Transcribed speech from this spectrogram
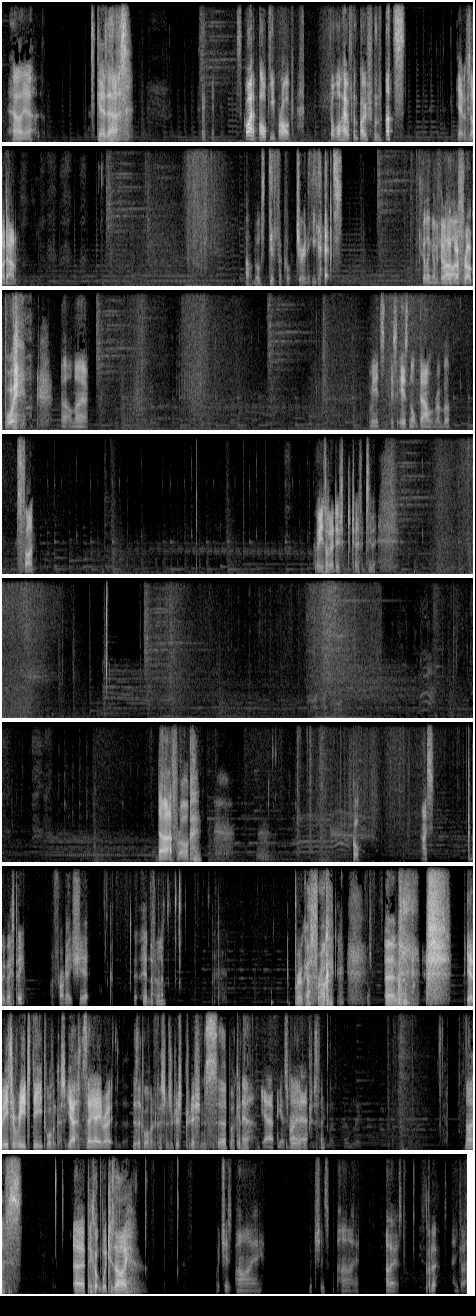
Hell yeah. His ass. It's quite a bulky frog. Got more health than both of us. Yeah, but he's not down. Our most difficult journey yet. Killing a You're no longer a frog. frog boy. Oh no. I mean, it's, it's it is knocked down. Remember? It's fine. I mean, he's not going to do do anything to me. Nah, frog. Cool. Nice. Good bit of XP. Frog ate shit. Yeah, nothing on him. Broke ass frog. um, yeah, we need to read the Dwarven Customs. Yeah, say A, right. There's a Dwarven Customs Tradi- Traditions uh, book in here. Yeah, I think it's Yeah, right here. which is. Nice. Uh, pick up Witch's Eye. Which is I. Which is I. Oh, there it is. Got it. There you go.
